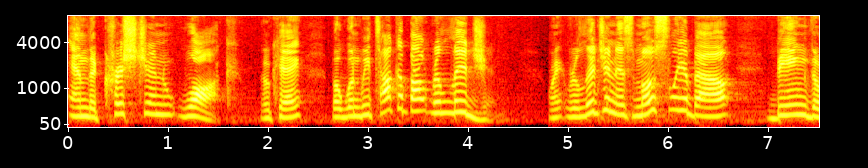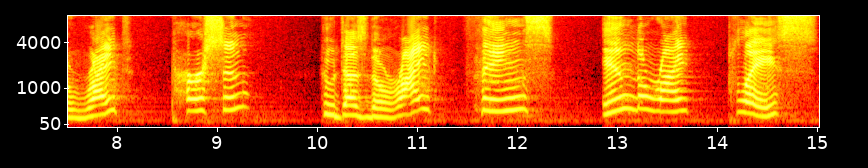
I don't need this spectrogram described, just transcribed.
and the Christian walk, okay? But when we talk about religion, right, religion is mostly about being the right person who does the right things in the right place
